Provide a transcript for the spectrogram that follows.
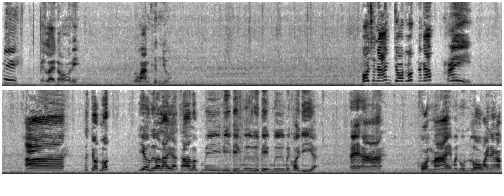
ไม่เป็นไรเนาะนี่ เมื่อวานขึ้นอยู่ เพราะฉะนั้นจอดรถนะครับ ให้ อ่า ถ้าจอดรถ เยี่ยวหรืออะไรอะ ถ้ารถไม่มีเบรกมือหรือเบรกมือไม่ค่อยดีอะ ให้หาขอนไม้มาหนุนล้อไว้นะครับ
